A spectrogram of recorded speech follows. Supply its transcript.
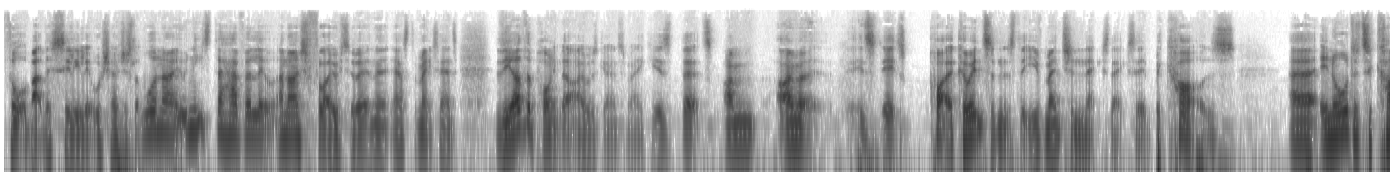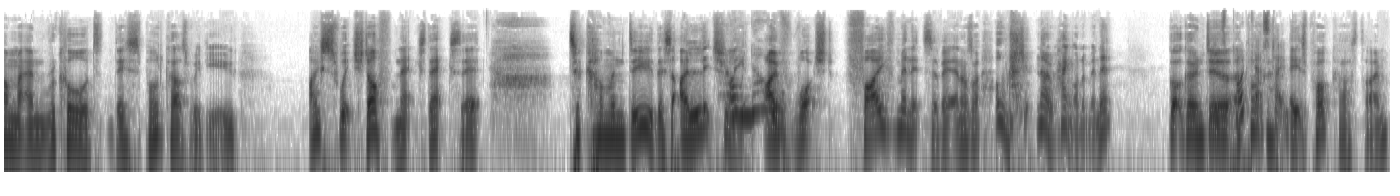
thought about this silly little show. Just like, well, no, it needs to have a little a nice flow to it, and it has to make sense. The other point that I was going to make is that I'm I'm a, it's it's quite a coincidence that you've mentioned Next Exit because uh, in order to come and record this podcast with you, I switched off Next Exit to come and do this. I literally, Oh, no. I've watched five minutes of it, and I was like, "Oh shit, no, hang on a minute, got to go and do It's a podcast podcast. time. It's podcast time."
